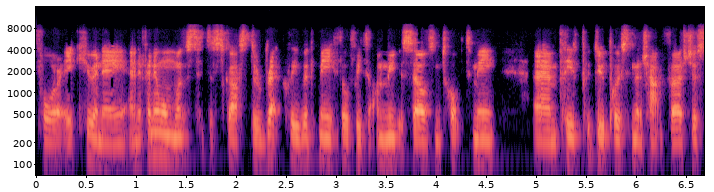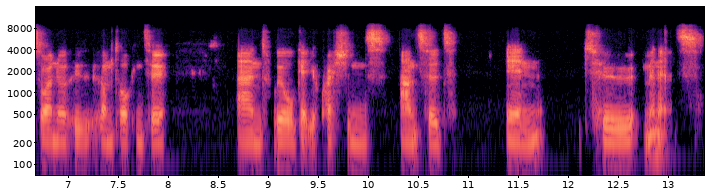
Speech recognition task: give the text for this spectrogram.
for a Q&A. And if anyone wants to discuss directly with me, feel free to unmute yourselves and talk to me. Um, please do post in the chat first, just so I know who, who I'm talking to. And we'll get your questions answered in two minutes.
